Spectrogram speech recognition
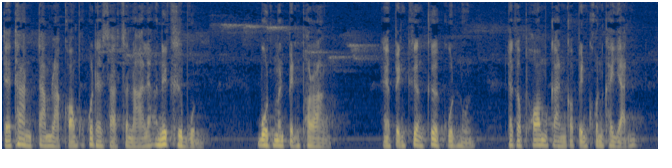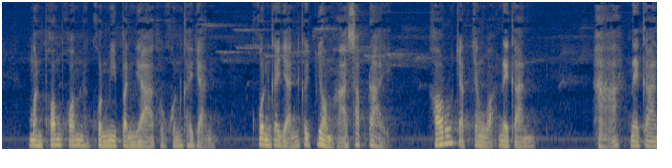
แต่ท่านตามหลักของพระพุทธศาสนา แล้วอันนี้คือบุญ บุญมันเป็นพลัง เป็นเครื่องเกื้อกูลหนุน แล้วก็พร้อมกันก็เป็นคนขยัน มันพร้อมๆนะคนมีปัญญากับคนขยัน คนขยันก็ย่อมหาทรัพย์ได้เขารู้จักจังหวะในการหาในการ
